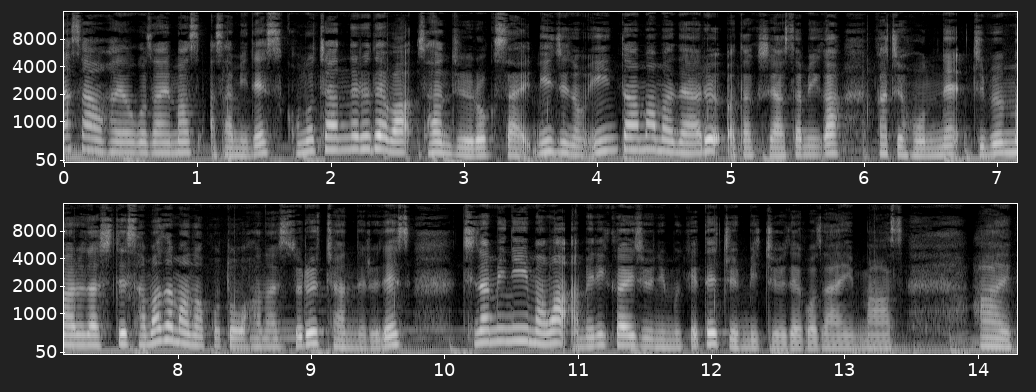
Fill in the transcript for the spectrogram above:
皆さんおはようございます。あさみです。このチャンネルでは36歳、2児のインターママである私あさみがガチ本音、自分丸出しで様々なことをお話しするチャンネルです。ちなみに今はアメリカ移住に向けて準備中でございます。はい。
